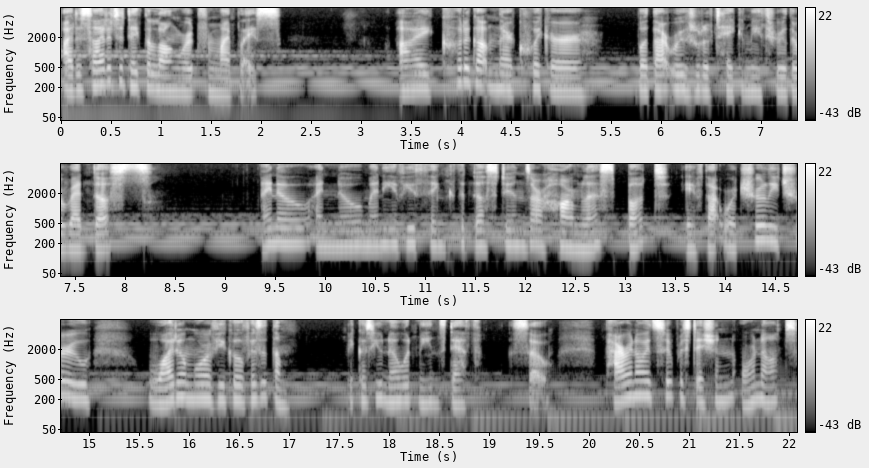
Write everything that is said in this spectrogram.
I decided to take the long route from my place. I could have gotten there quicker, but that route would have taken me through the red dusts. I know, I know many of you think the dust dunes are harmless, but if that were truly true, why don't more of you go visit them? Because you know it means death. So, paranoid superstition or not,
